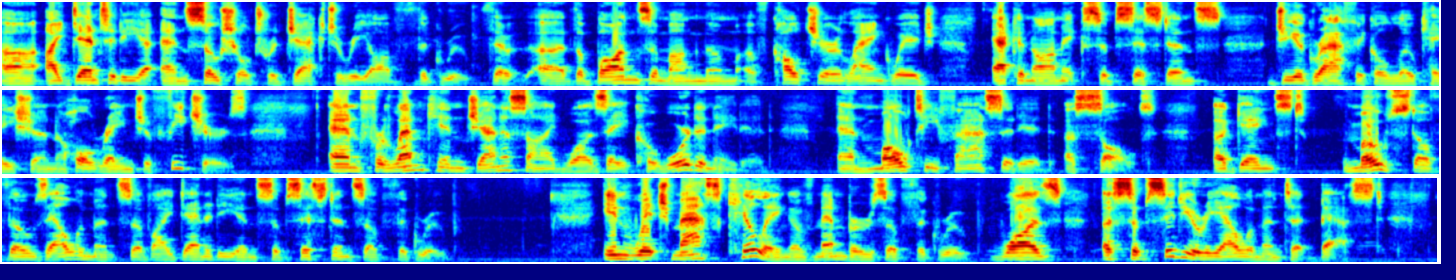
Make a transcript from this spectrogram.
uh, identity and social trajectory of the group, the, uh, the bonds among them of culture, language, economic subsistence, geographical location, a whole range of features. And for Lemkin, genocide was a coordinated and multifaceted assault against most of those elements of identity and subsistence of the group, in which mass killing of members of the group was a subsidiary element at best.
